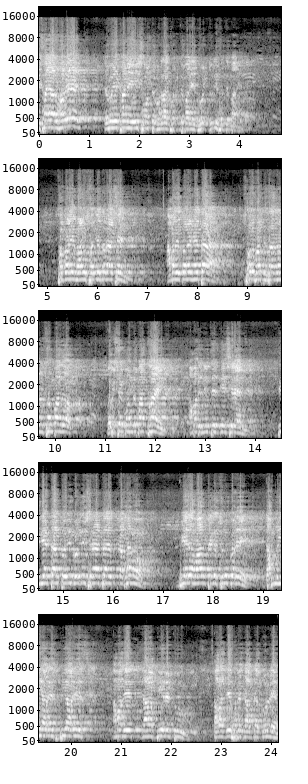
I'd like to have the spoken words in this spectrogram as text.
এসআইআর হবে এবং এখানে এই সমস্ত ঘটনা ঘটতে পারে, ভোট চুরি হতে পারে। সকলে মানুষ সচেতন আছেন। আমাদের দলের নেতা সর্বভারতীয় সাধারণ সম্পাদক অভিষেক বন্দ্যোপাধ্যায় আমাদের নির্দেশ দিয়েছিলেন। তিনি একটা তৈরি করে দিয়েছিলেন একটা কাঠামো। বিএলএ ওয়ান থেকে শুরু করে ডাব্লিউআরএস পিআরএস আমাদের যারা বিএলএ টু তারা যেভাবে কাজটা করলেন,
